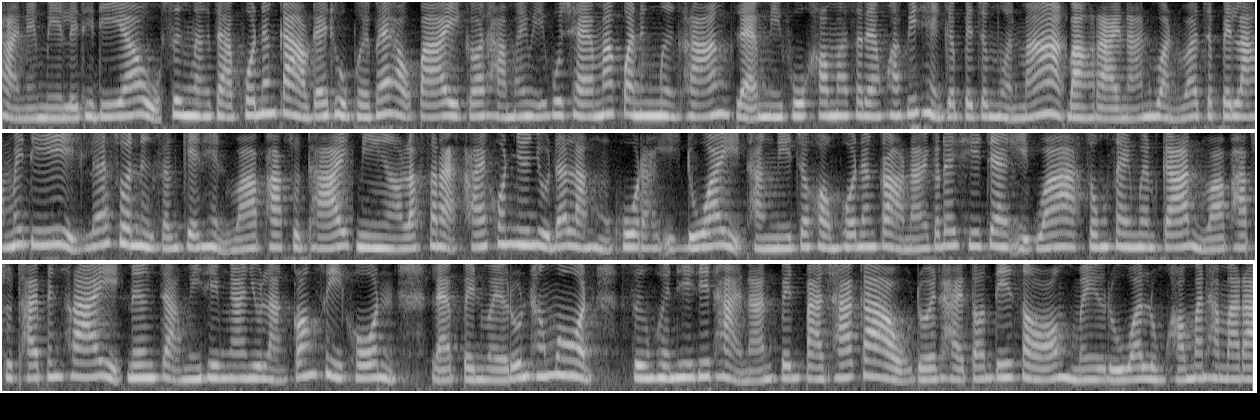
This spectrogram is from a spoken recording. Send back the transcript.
ถ่ายในเมรุเลยทีเดียว ซึ่งหลังจากโพสต์ดังกล่าวได้ถูกเผยแพร่ออกไป ก็ทำให้มีผู้แชร์มากกว่า 1 0,000 ครั้ง และมีผู้เข้ามาแสดงความคิดเห็นกันเป็นจำนวนมาก บางรายนั้นหวั่นว่าจะเป็นลางไม่ดี และส่วนหนึ่งสังเกตเห็นว่าภาพสุดท้ายมีเงาลักษณะคล้ายคนยืนอยู่ด้านหลังของคู่รักอีกด้วย ทางนี้เจ้าของโพสต์ดังกล่าวนั้นก็ได้ชี้แจงอีกว่าสงสัยเหมือนกันว่าภาพสุดท้ายเป็นใคร เนื่องจากมีทีมงานอยู่หลังกล้อง 4 คน และเป็นวัยรุ่นทั้งหมด ซึ่งพื้นที่ที่ถ่ายนั้นเป็นป่าช้าเก่า โดยถ่ายตอนตีสองไม่รู้ว่าลุงเขามาทำอะไร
